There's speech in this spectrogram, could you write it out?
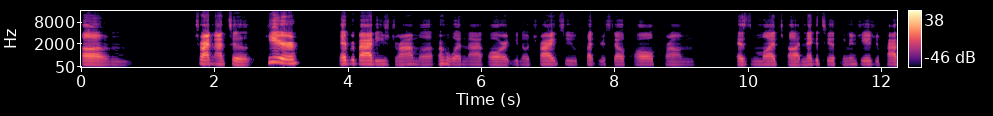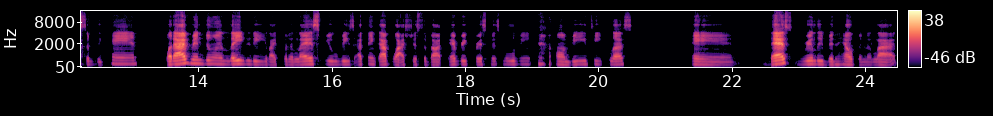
um, try not to hear everybody's drama or whatnot, or, you know, try to cut yourself off from as much, uh, negative energy as you possibly can. What I've been doing lately, like for the last few weeks, I think I've watched just about every Christmas movie on BET Plus, and that's really been helping a lot.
